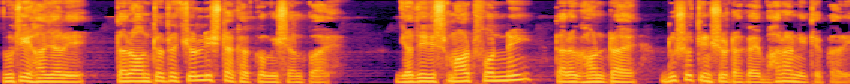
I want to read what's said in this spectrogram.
প্রতি হাজারে তারা অন্তত চল্লিশ টাকা কমিশন পায়। যাদের স্মার্টফোন নেই, তারা ঘন্টায় দুশো তিনশো টাকায় ভাড়া নিতে পারে।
